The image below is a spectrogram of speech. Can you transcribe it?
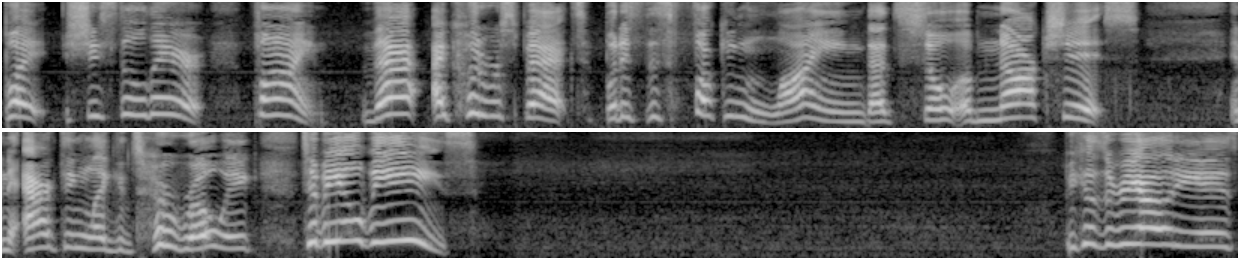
But she's still there. Fine. That I could respect, but it's this fucking lying that's so obnoxious and acting like it's heroic to be obese. Because the reality is,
